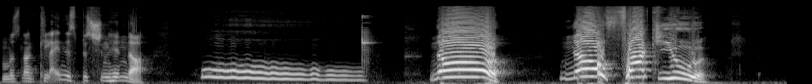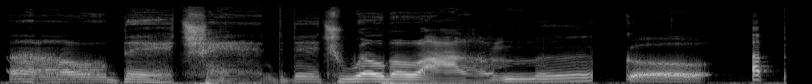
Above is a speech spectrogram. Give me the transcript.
muss noch ein kleines bisschen hinter. Oh. No! No, fuck you! Oh, bitch. Bitch, robo arm. Go up.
